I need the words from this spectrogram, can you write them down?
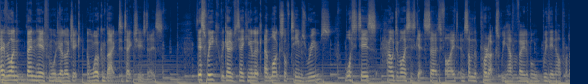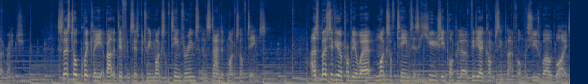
Hey everyone, Ben here from Audiologic, and welcome back to Tech Tuesdays. This week we're going to be taking a look at Microsoft Teams Rooms, what it is, how devices get certified, and some of the products we have available within our product range. So let's talk quickly about the differences between Microsoft Teams Rooms and standard Microsoft Teams. As most of you are probably aware, Microsoft Teams is a hugely popular video conferencing platform that's used worldwide.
